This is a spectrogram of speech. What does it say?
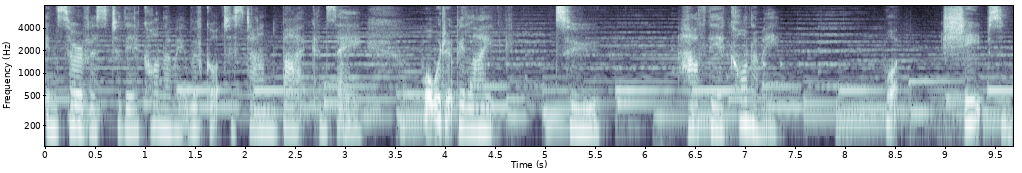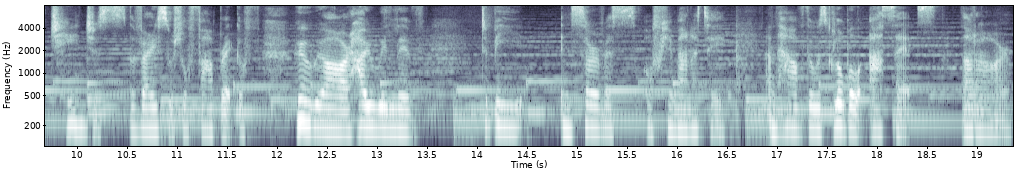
in service to the economy, we've got to stand back and say, what would it be like to have the economy? What shapes and changes the very social fabric of who we are, how we live, to be in service of humanity and have those global assets that are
